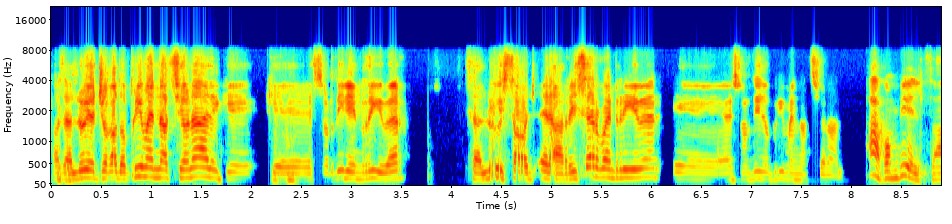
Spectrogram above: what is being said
O sea, lui ha giocato prima in nazionale che, che esordire in River. Cioè, lui stava, era riserva in River e ha esordito prima in nazionale. Ah, con Bielsa?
